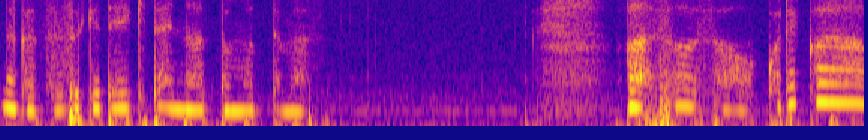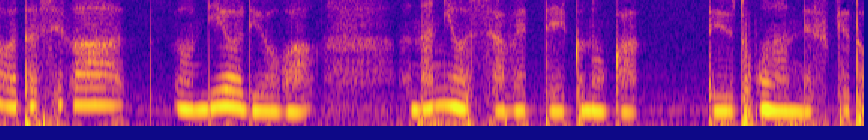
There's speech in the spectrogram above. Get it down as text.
なんか続けていきたいなと思ってます。あそうそう。これから私がそのリオリオが何を喋っていくのかっていうとこなんですけど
